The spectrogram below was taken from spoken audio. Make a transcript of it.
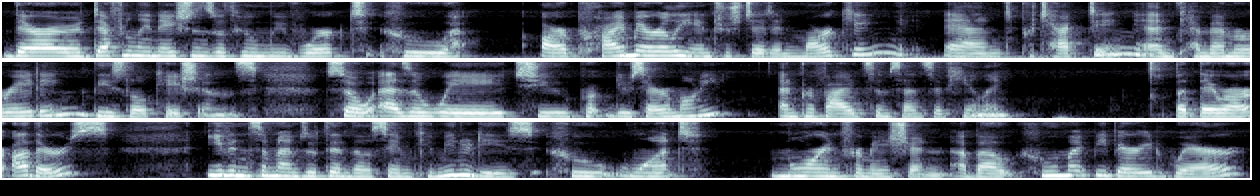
There are definitely nations with whom we've worked who are primarily interested in marking and protecting and commemorating these locations. So, as a way to do ceremony and provide some sense of healing. But there are others even sometimes within those same communities who want more information about who might be buried where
